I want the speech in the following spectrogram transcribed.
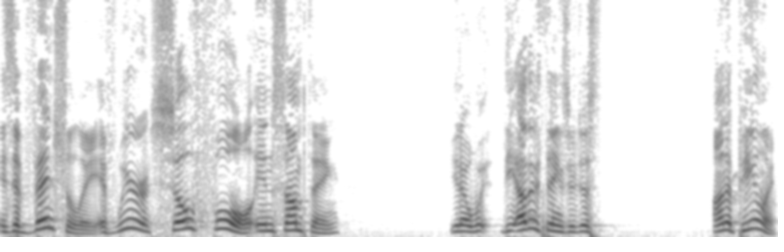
is eventually, if we're so full in something, you know, we, the other things are just unappealing.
